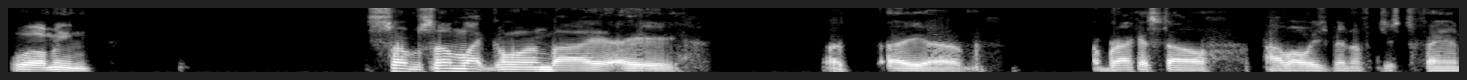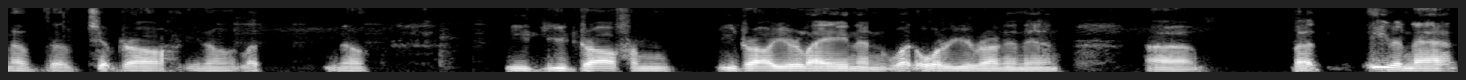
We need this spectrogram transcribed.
Well, I mean, some, some like going by a, a, a, um, a bracket style. I've always been a, just a fan of the chip draw, you know, let you know, you you draw from you draw your lane and what order you're running in. Uh, but even that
